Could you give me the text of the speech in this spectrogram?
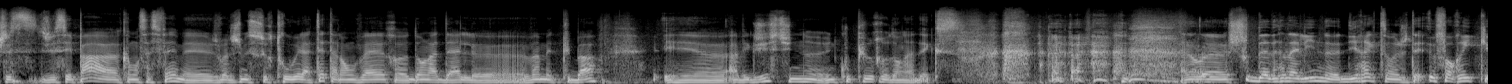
je, je sais pas comment ça se fait, mais je, je me suis retrouvé la tête à l'envers euh, dans la dalle 20 euh, mètres plus bas et euh, avec juste une, une coupure dans l'index. Alors, shoot d'adrénaline direct, hein, j'étais euphorique.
